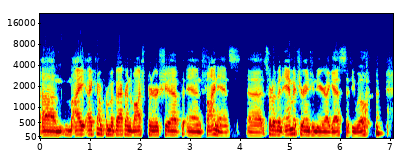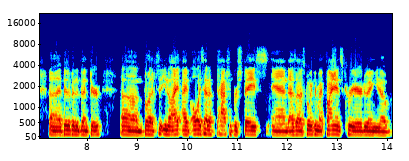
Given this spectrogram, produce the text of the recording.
Um, I, I, come from a background of entrepreneurship and finance, uh, sort of an amateur engineer, I guess, if you will, uh, a bit of an inventor. Um, but you know, I, have always had a passion for space, and as I was going through my finance career, doing you know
